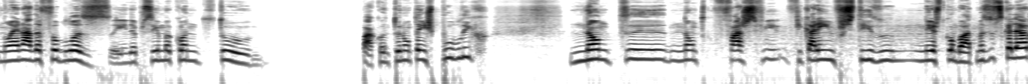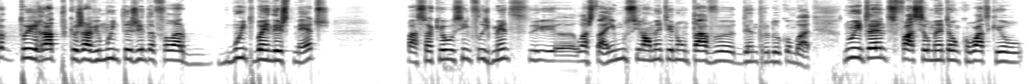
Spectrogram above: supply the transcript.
não é nada fabuloso. Ainda por cima quando tu pá, quando tu não tens público, não te, não te faz ficar investido neste combate. Mas eu se calhar estou errado porque eu já vi muita gente a falar muito bem deste match. Pá, só que eu, assim, infelizmente, eh, lá está, emocionalmente eu não estava dentro do combate. No entanto, facilmente é um combate que eu,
